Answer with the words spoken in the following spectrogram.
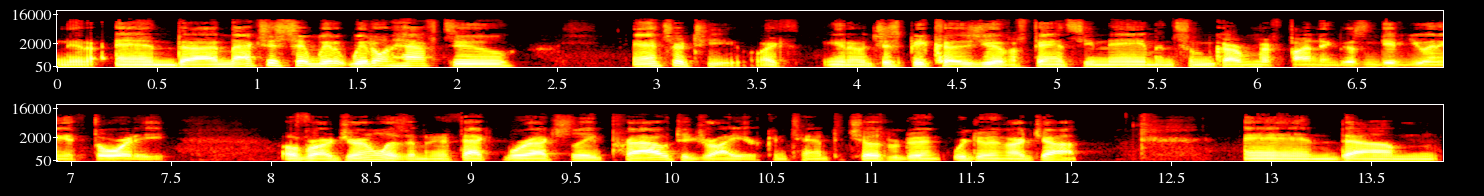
you know, and uh, Max just said we we don't have to answer to you. Like you know, just because you have a fancy name and some government funding doesn't give you any authority over our journalism. And in fact, we're actually proud to draw your contempt. It shows we're doing we're doing our job. And um,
